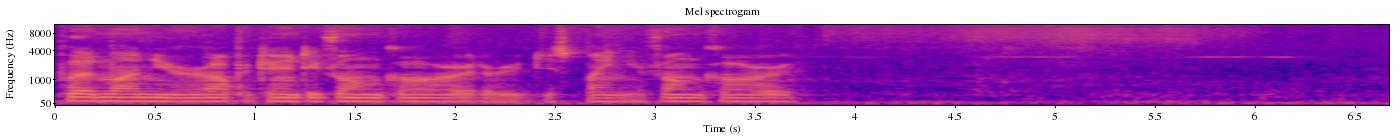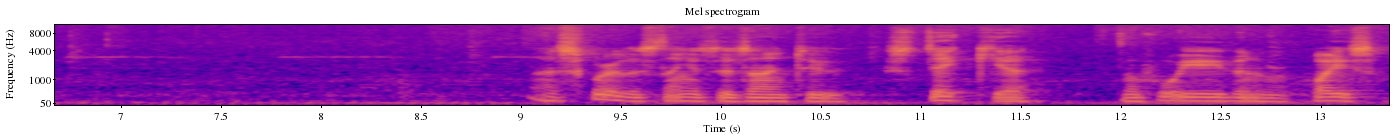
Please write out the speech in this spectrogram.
put them on your opportunity phone card or just plain your phone card? I swear this thing is designed to stick you before you even replace them.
